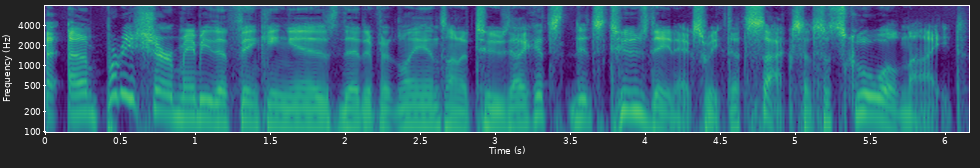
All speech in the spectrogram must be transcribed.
uh, I'm pretty sure maybe the thinking is that if it lands on a Tuesday, like it's it's Tuesday next week. That sucks. It's a school night.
